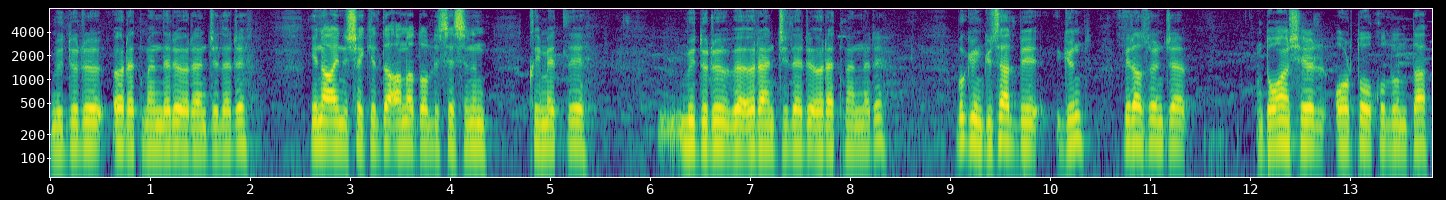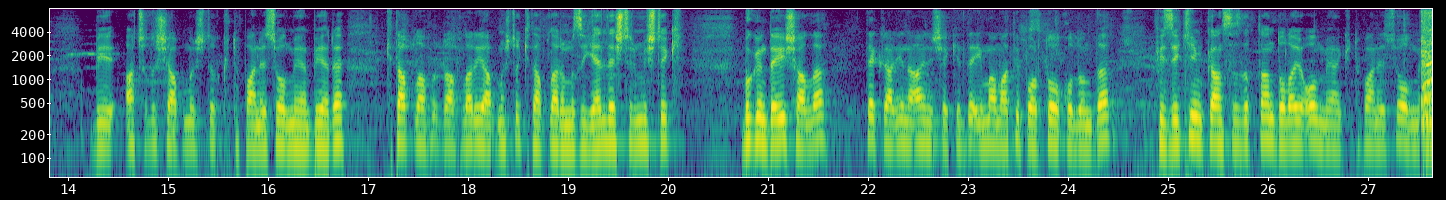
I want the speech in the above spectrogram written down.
müdürü, öğretmenleri, öğrencileri, yine aynı şekilde Anadolu Lisesi'nin kıymetli müdürü ve öğrencileri, öğretmenleri. Bugün güzel bir gün. Biraz önce Doğanşehir Ortaokulu'nda bir açılış yapmıştık. Kütüphanesi olmayan bir yere kitap raf- rafları yapmıştık. Kitaplarımızı yerleştirmiştik. Bugün de inşallah tekrar yine aynı şekilde İmam Hatip Ortaokulu'nda fiziki imkansızlıktan dolayı olmayan kütüphanesi olmayan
